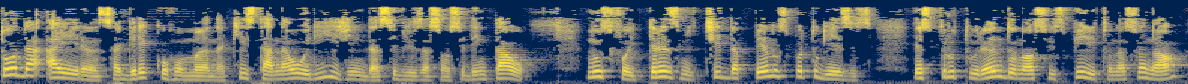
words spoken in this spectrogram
Toda a herança greco-romana que está na origem da civilização ocidental nos foi transmitida pelos portugueses, estruturando o nosso espírito nacional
